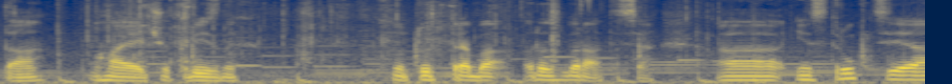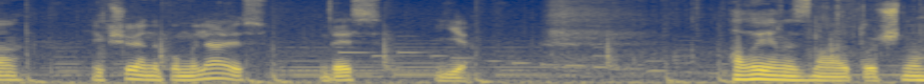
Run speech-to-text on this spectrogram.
та гаячок різних. Ну, тут треба розбиратися. Е, інструкція, якщо я не помиляюсь, десь є. Але я не знаю точно.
